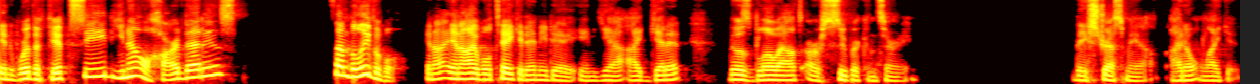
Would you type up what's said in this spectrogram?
and we're the fifth seed. You know how hard that is? It's unbelievable. And I and I will take it any day. And yeah, I get it. Those blowouts are super concerning they stress me out. I don't like it.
